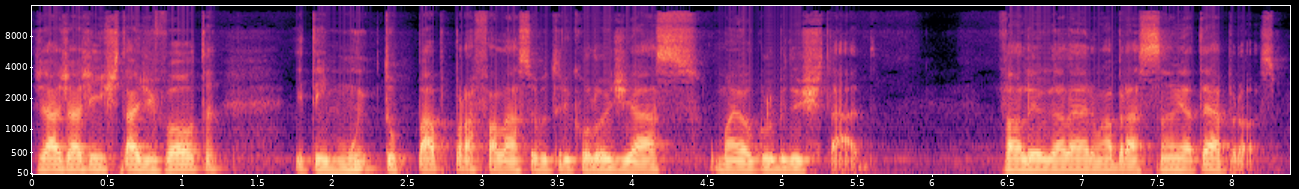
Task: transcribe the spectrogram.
Já já a gente está de volta e tem muito papo para falar sobre o Tricolor de Aço, o maior clube do estado. Valeu, galera, um abração e até a próxima.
